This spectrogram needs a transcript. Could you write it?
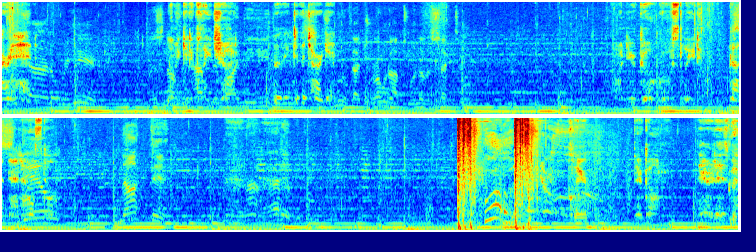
Turret ahead. Let me get a clean shot. Moving to the target. Move that drone up to another sector. On your go, Ghost Lead. Got that hostile. Not then. Clear. They're gone. There it is, Good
